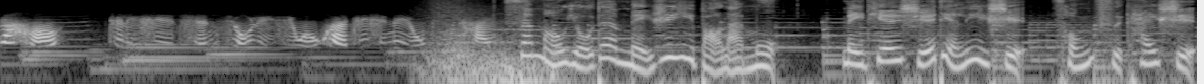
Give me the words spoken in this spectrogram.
家好，这里是全球旅行文化知识内容平台三毛游的每日一宝栏目，每天学点历史，从此开始。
